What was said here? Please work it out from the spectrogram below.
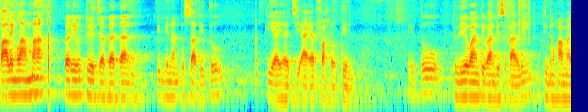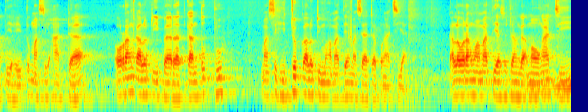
paling lama periode jabatan pimpinan pusat itu Kiai Haji A.R. Fahrudin. Itu beliau wanti-wanti sekali di Muhammadiyah itu masih ada. Orang kalau diibaratkan tubuh masih hidup kalau di Muhammadiyah masih ada pengajian. Kalau orang Muhammadiyah sudah nggak mau ngaji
